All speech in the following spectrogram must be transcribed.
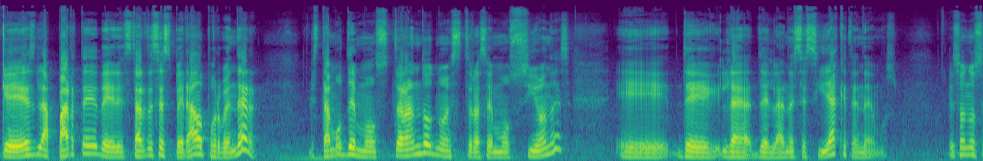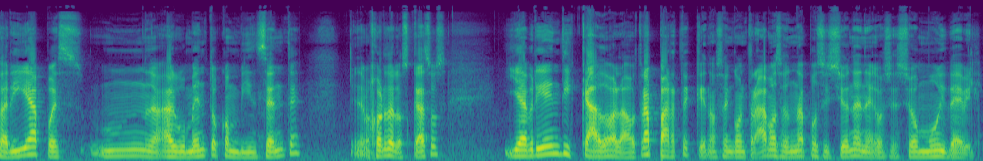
que es la parte de estar desesperado por vender. Estamos demostrando nuestras emociones eh, de, la, de la necesidad que tenemos. Eso nos haría pues un argumento convincente, en el mejor de los casos, y habría indicado a la otra parte que nos encontrábamos en una posición de negociación muy débil.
